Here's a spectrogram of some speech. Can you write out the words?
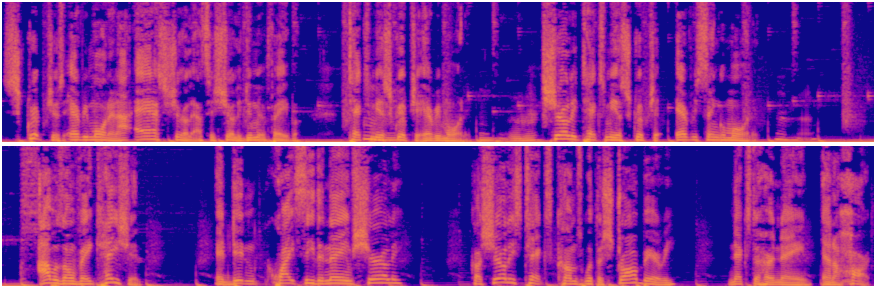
scriptures every morning. I asked Shirley, I said, Shirley, do me a favor. Text me a mm-hmm. scripture every morning. Mm-hmm. Mm-hmm. Shirley texts me a scripture every single morning. I was on vacation and didn't quite see the name Shirley because Shirley's text comes with a strawberry next to her name and a heart.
